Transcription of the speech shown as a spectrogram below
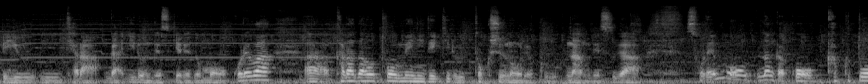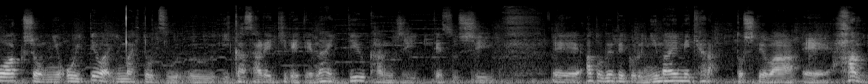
ていうキャラがいるんですけれどもこれはあ体を透明にできる特殊能力なんですがそれもなんかこう格闘アクションにおいては今一つ生かされきれてないっていう感じですしえー、あと出てくる2枚目キャラとしては、えー、ハン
